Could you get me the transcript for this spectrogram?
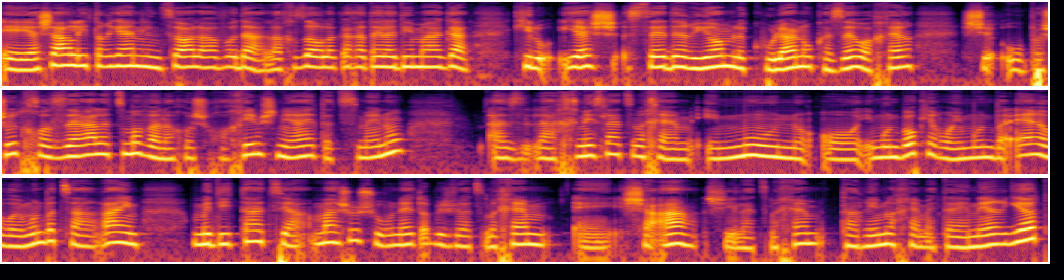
ישר להתארגן, לנסוע לעבודה, לחזור, לקחת את הילדים מהגן. כאילו, יש סדר יום לכולנו כזה או אחר, שהוא פשוט חוזר על עצמו ואנחנו שוכחים שנייה את עצמנו. אז להכניס לעצמכם אימון, או אימון בוקר, או אימון בערב, או אימון בצהריים, מדיטציה, משהו שהוא נטו בשביל עצמכם, אה, שעה שהיא לעצמכם, תרים לכם את האנרגיות,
